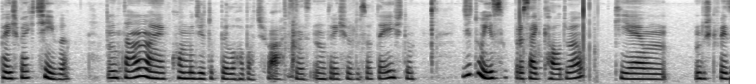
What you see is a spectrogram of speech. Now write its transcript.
perspectiva. Então, é como dito pelo Robert Schwartz no trecho do seu texto, dito isso, prossegue Caldwell, que é um, um dos que fez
